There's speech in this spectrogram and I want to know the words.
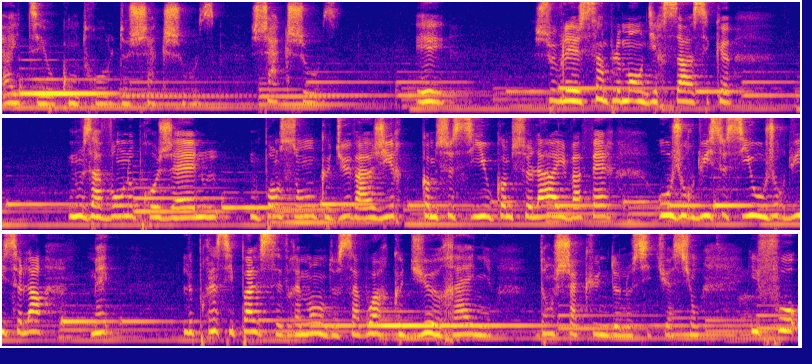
a été au contrôle de chaque chose, chaque chose. Et je voulais simplement dire ça, c'est que nous avons nos projets, nous, pensons que Dieu va agir comme ceci ou comme cela, il va faire aujourd'hui ceci, aujourd'hui cela. Mais le principal, c'est vraiment de savoir que Dieu règne dans chacune de nos situations. Il faut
